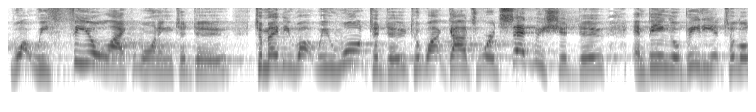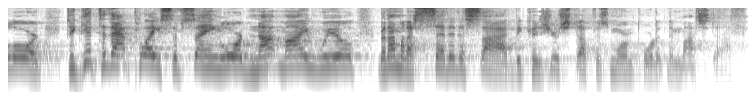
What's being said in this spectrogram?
what we feel like wanting to do, to maybe what we want to do, to what God's word said we should do, and being obedient to the Lord? To get to that place of saying, Lord, not my will, but I'm going to set it aside because your stuff is more important than my stuff.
